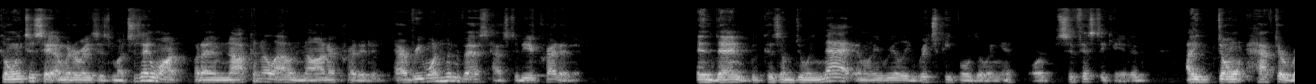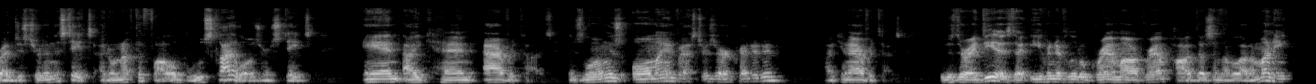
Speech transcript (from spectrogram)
going to say, I'm going to raise as much as I want, but I am not going to allow non accredited. Everyone who invests has to be accredited. And then because I'm doing that and only really rich people doing it or sophisticated, I don't have to register it in the States. I don't have to follow blue sky laws or states. And I can advertise. As long as all my investors are accredited, I can advertise. Because their idea is that even if little grandma or grandpa doesn't have a lot of money,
